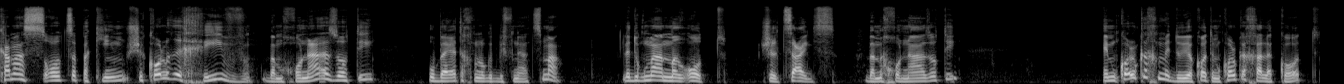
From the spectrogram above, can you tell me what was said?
כמה עשרות ספקים שכל רכיב במכונה הזאתי הוא בעיה טכנולוגית בפני עצמה. לדוגמה, המראות של צייס במכונה הזאתי, הן כל כך מדויקות, הן כל כך חלקות,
